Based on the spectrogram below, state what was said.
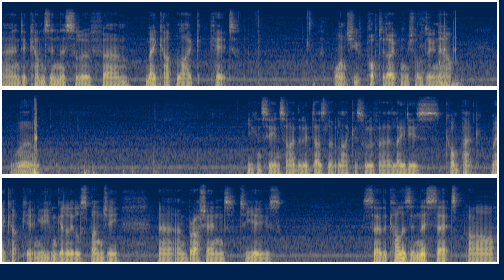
and it comes in this sort of um, makeup like kit. Once you've popped it open which I'll do now whoa. You can see inside that it does look like a sort of a compact makeup kit and you even get a little spongy uh, and brush end to use. So the colours in this set are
